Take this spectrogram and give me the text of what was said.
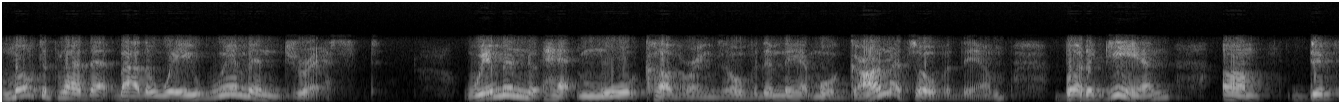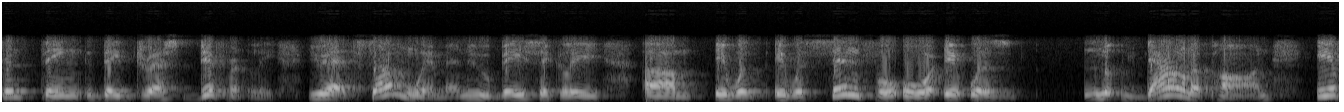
multiply that by the way women dressed. Women had more coverings over them, they had more garments over them, but again, um, different things. They dressed differently. You had some women who basically um, it was it was sinful or it was looked down upon if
